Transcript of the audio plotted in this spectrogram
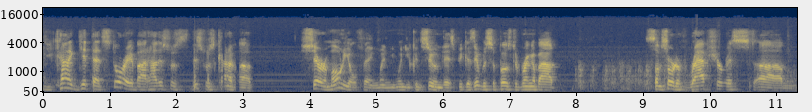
you, kind of get that story about how this was this was kind of a ceremonial thing when when you consume this because it was supposed to bring about some sort of rapturous um,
